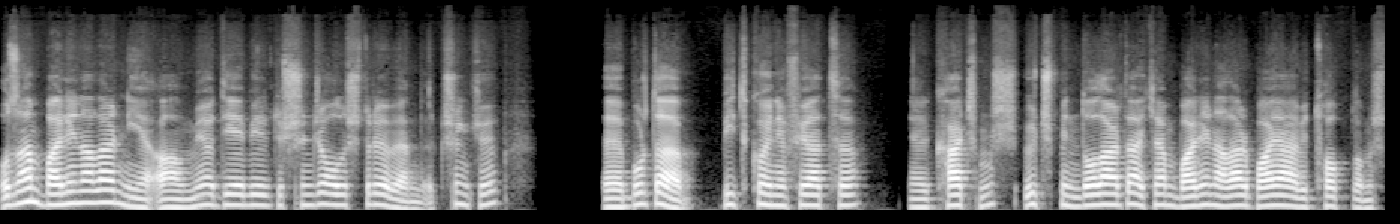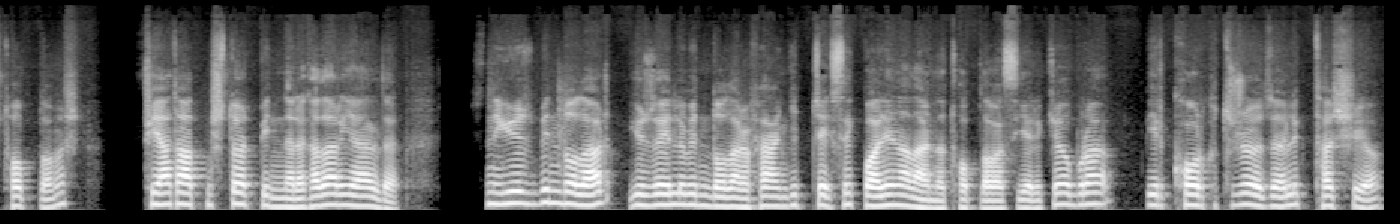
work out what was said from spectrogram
O zaman balinalar niye almıyor diye bir düşünce oluşturuyor bende. Çünkü e, burada Bitcoin'in fiyatı e, kaçmış? 3000 dolardayken balinalar bayağı bir toplamış toplamış. Fiyat 64 binlere kadar geldi. Şimdi 100 bin dolar, 150 bin dolar falan gideceksek balinaların da toplaması gerekiyor. Bura bir korkutucu özellik taşıyor.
